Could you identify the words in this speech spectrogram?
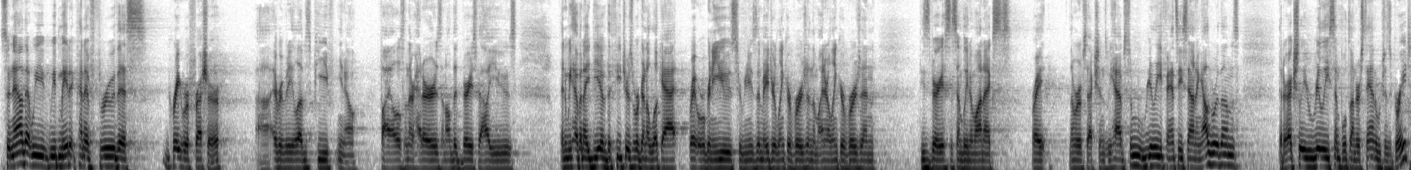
So now that we, we've made it kind of through this great refresher, uh, everybody loves P, you know, files and their headers and all the various values. And we have an idea of the features we're going to look at, right? What we're going to use. So we're going to use the major linker version, the minor linker version, these various assembly mnemonics, right? Number of sections. We have some really fancy sounding algorithms that are actually really simple to understand, which is great.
